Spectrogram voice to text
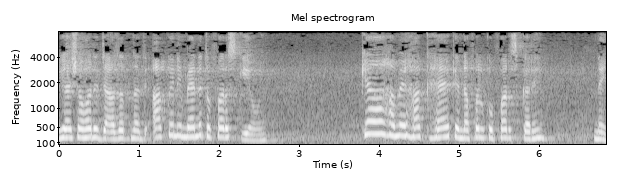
یا شوہر اجازت نہ دے۔ آپ کے نہیں میں نے تو فرض کیے ہوئے کیا ہمیں حق ہے کہ نفل کو فرض کریں؟ نہیں۔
